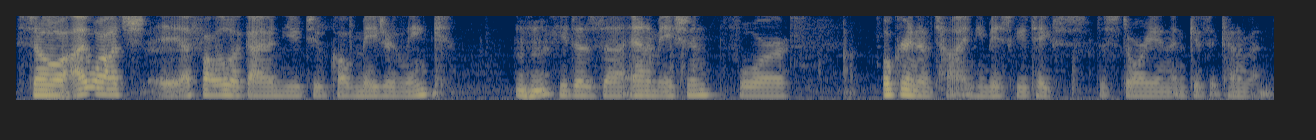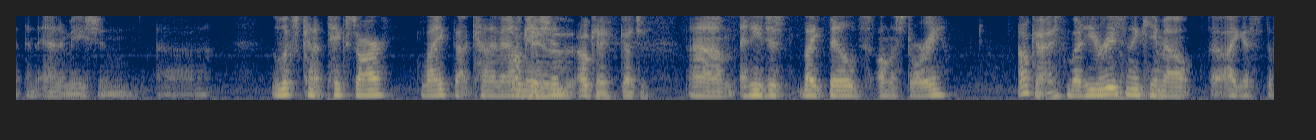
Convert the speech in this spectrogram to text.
So I watch. I follow a guy on YouTube called Major Link. Mm-hmm. He does uh, animation for Ocarina of Time. He basically takes the story and then gives it kind of an, an animation. Uh, it looks kind of Pixar like that kind of animation. Okay. Okay. Gotcha. Um, and he just like builds on the story. Okay. But he recently came out. Uh, I guess the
